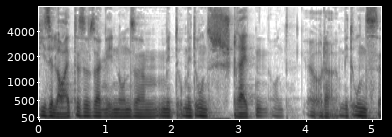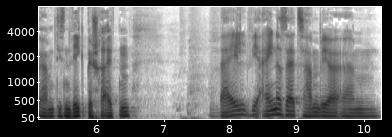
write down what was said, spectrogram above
diese Leute sozusagen in unserem mit mit uns streiten und äh, oder mit uns ähm, diesen Weg beschreiten, weil wir einerseits haben wir ähm,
